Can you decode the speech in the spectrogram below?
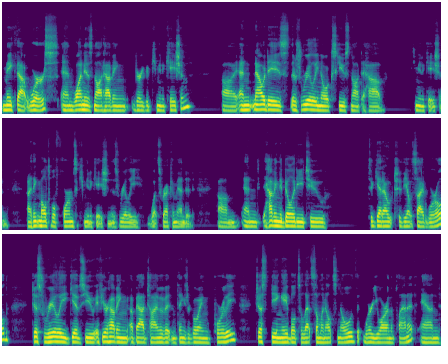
make that worse, and one is not having very good communication. Uh, and nowadays, there's really no excuse not to have communication. I think multiple forms of communication is really what's recommended, um, and having the ability to to get out to the outside world just really gives you. If you're having a bad time of it and things are going poorly, just being able to let someone else know where you are on the planet and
